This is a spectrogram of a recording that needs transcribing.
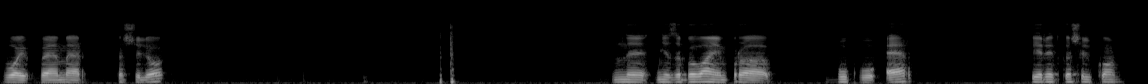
свой VMR кошелек. Не, не забываем про букву R перед кошельком.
